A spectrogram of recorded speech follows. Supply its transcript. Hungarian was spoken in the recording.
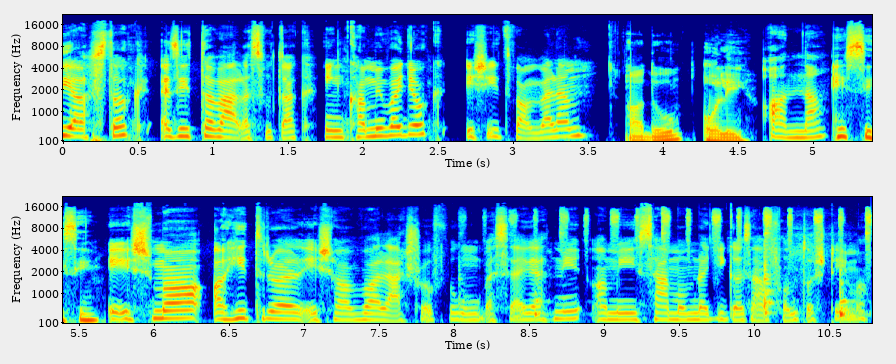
Sziasztok! Ez itt a Válaszutak. Én Kami vagyok, és itt van velem. Adó. Oli. Anna. És Sziszi. És ma a hitről és a vallásról fogunk beszélgetni, ami számomra egy igazán fontos téma.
